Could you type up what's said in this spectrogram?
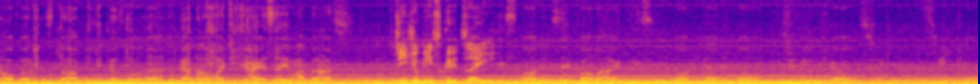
Álvaro Gustavo, Lucas Lohan, do canal Hot Cars aí, um abraço. Atingiu mil inscritos aí. Esse nome eu não sei falar, que esse nome de alemão, Swinjol, Swinjol.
